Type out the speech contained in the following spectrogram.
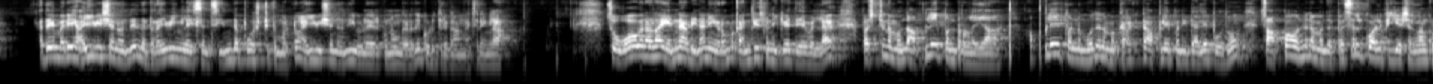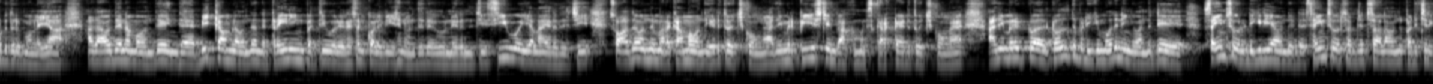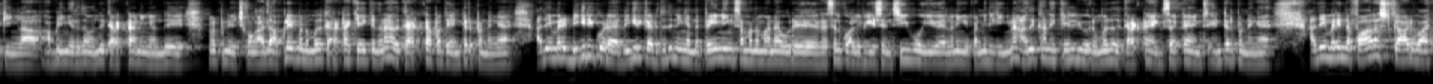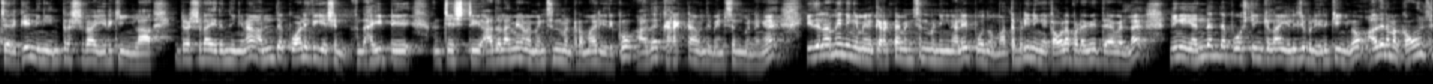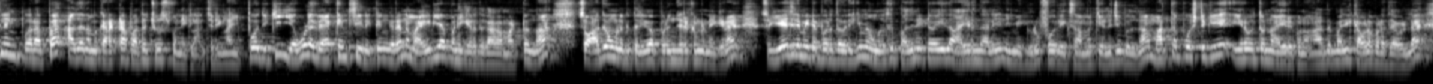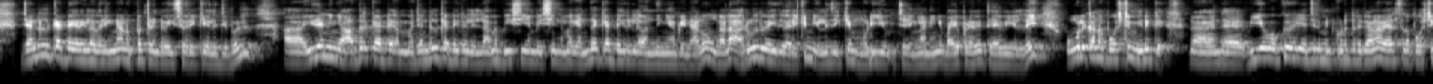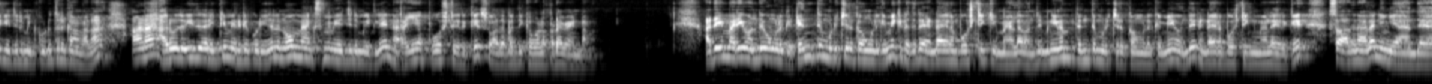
அதே மாதிரி ஹை விஷன் வந்து இந்த டிரைவிங் லைசன்ஸ் இந்த போஸ்ட்டுக்கு மட்டும் ஹை விஷன் வந்து இவ்வளோ இருக்கணுங்கிறது கொடுத்துருக்காங்க. சரிங்களா? ஸோ ஓவராலாக என்ன அப்படின்னா நீங்கள் ரொம்ப கன்ஃபியூஸ் பண்ணிக்கவே தேவையில்லை. ஃபஸ்ட்டு நம்ம வந்து அப்ளை பண்ணுறோம் இல்லையா? அப்ளை பண்ணும்போது நம்ம கரெக்டாக அப்ளை பண்ணிட்டாலே போதும். ஸோ அப்போ வந்து நம்ம அந்த ஸ்பெஷல் குவாலிஃபிகேஷன்லாம் கொடுத்துருப்போம் இல்லையா? அதாவது நம்ம வந்து இந்த பிகாமில் வந்து அந்த ட்ரைனிங் பற்றி ஒரு ஸ்பெஷல் குவாலிஃபிகேஷன் வந்து ஒன்று இருந்துச்சு COE எல்லாம் இருந்துச்சு. ஸோ அதை வந்து மறக்காமல் வந்து எடுத்து வச்சுக்கோங்க. அதேமாதிரி பிஎஸ்டி டாக்குமெண்ட்ஸ் கரெக்டாக எடுத்து வச்சுக்கோங்க. அதேமாதிரி டுவெல் டுவெல்த்து படிக்கும் போது நீங்கள் வந்துட்டு சயின்ஸ் ஒரு டிகிரியாக வந்துட்டு சயின்ஸ் ஒரு சப்ஜெக்ட்ஸ் எல்லாம் வந்து படிச்சிருக்கீங்களா? அப்படிங்கிறத வந்து கரெக்டாக நீங்கள் வந்து நோட் பண்ணி வச்சுக்கோங்க. அது அப்ளை பண்ணும்போது கரெக்டாக கேட்குதுன்னா அது கரெக்டாக பார்த்து என்டர் பண்ணுங்கள் அதே மாதிரி டிகிரி கூட டிகிரிக்கு அடுத்தது நீங்கள் அந்த ட்ரைனிங் சம்மந்தமான ஒரு ஸ்பெஷல் குவாலிஃபிகேஷன் சிஓஇ எல்லாம் நீங்கள் பண்ணியிருக்கீங்கன்னா அதுக்கான கேள்வி வரும்போது அது கரெக்டாக எக்ஸாக்டாக என்டர் பண்ணுங்கள் அதே மாதிரி இந்த ஃபாரஸ்ட் கார்டு வாட்சருக்கு நீங்கள் இன்ட்ரெஸ்டடாக இருக்கீங்களா? இன்ட்ரெஸ்டடாக இருந்தீங்கன்னா அந்த குவாலிஃபிகேஷன் அந்த ஹைட்டு அந்த செஸ்ட்டு அதெல்லாமே நம்ம மென்ஷன் பண்ணுற மாதிரி இருக்கும். அதை கரெக்டாக வந்து மென்ஷன் பண்ணுங்கள் இதெல்லாமே நீங்கள் கரெக்டாக மென்ஷன் பண்ணிங்கனாலே போதும். மற்றபடி நீங்கள் கவலைப்படவே தேவையில்லை. நீங்கள் எந்தெந்த போஸ்டிங்கெல்லாம் எலிஜிபிள் இருக்கீங்களோ அது நம்ம கவுன்சிலிங் போகிறப்ப அதை நம்ம கரெக்டாக பார்த்து சூஸ் பண்ணிக்கலாம். சரிங்களா? இப்போதைக்கு எவ்வளோ வேகன்சி இருக்குங்கிற நம்ம ஐடியா பண்ணிக்கிறதுக்காக மட்டும்தான். ஸோ அது உங்களுக்கு தெளிவாக புரிஞ்சிருக்கும்னு நினைக்கிறேன். ஸோ ஏஜ் லிமிட்டை பொறுத்த வரைக்கும் உங்களுக்கு பதினெட்டு வயது ஆயிருந்தாலே நீங்கள் குரூப் ஃபோர் எக்ஸாமுக்கு எலிஜிபிள் தான். மற்ற போஸ்ட்டுக்கு இருபத்தொன்று ஆயிருக்கணும். அது மாதிரி கவலைப்பட தேவையில்ல. ஜென்ரல் கேட்டகரியில் வரீங்கன்னா முப்பத்தி ரெண்டு வயசு வரைக்கும் எலிஜிபிள் இதே நீங்கள் அதர் கேட்ட ஜென்ரல் கேட்டகரியில் இல்லாமல் பிசி எம்பிசி இந்த மாதிரி எந்த கேட்டகரியில் வந்தீங்க அப்படின்னாலும் உங்களால் அறுபது வயது வரைக்கும் எழுதிக்க முடியும். சரிங்களா? நீங்கள் பயப்படவே தேவையில்லை. உங்களுக்கான போஸ்ட்டும் இருக்குது இந்த விஓக்கு ஏஜ் லிமிட் கொடுத்துருக்காங்க. வேறு சில போஸ்ட்டுக்கு ஏஜ் லிமிட் கொடுத்துருக்காங்க தான். ஆனால் அறுபது வயது வரைக்கும் இருக்கக்கூடியதில் நோ மேக்ஸிமம் ஏஜ் லிமிட்லேயே நிறைய போஸ்ட் இருக்குது ஸோ அதை பற்றி கவலைப்பட வேண்டாம். அதே மாதிரி வந்து உங்களுக்கு டென்த்து முடிச்சிருக்கவங்களுக்குமே கிட்டத்தட்ட ரெண்டாயிரம் போஸ்ட்டுக்கு மேலே வந்து மினிமம் டென்த்து முடிச்சிருக்கவங்களுக்குமே வந்து ரெண்டாயிரம் போஸ்ட்டுக்கு மேலே இருக்குது ஸோ அதனால் நீங்கள் அந்த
